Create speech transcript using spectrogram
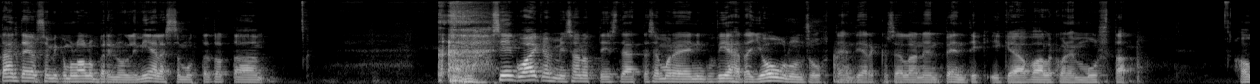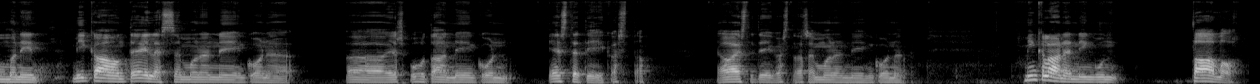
tämä ei ole se, mikä mulla alun perin oli mielessä, mutta tota... Siihen kun aikaisemmin sanottiin sitä, että semmoinen ei niinku viehätä joulun suhteen, tiedätkö, sellainen pentik, ikea, valkoinen, musta homma, niin mikä on teille semmoinen, niin kuin, öö, jos puhutaan niin kuin estetiikasta, ja estetiikasta semmoinen, niin kuin, minkälainen niin kuin, talo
